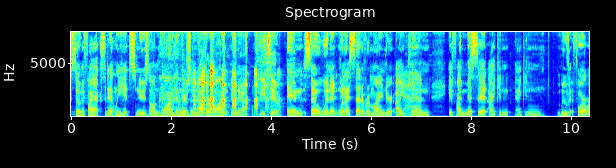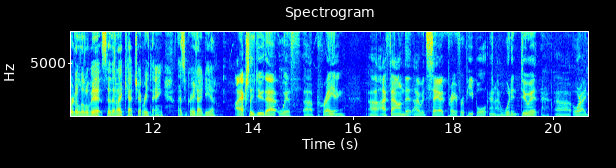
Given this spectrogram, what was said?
So if I accidentally hit snooze on one, then there's another one, you know. Me too. And so when it when I set a reminder, I can if I miss it, I can I can move it forward a little bit so that I catch everything. That's a great idea. I actually do that with uh, praying. Uh, I found that I would say I'd pray for people and I wouldn't do it, uh, or I'd,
